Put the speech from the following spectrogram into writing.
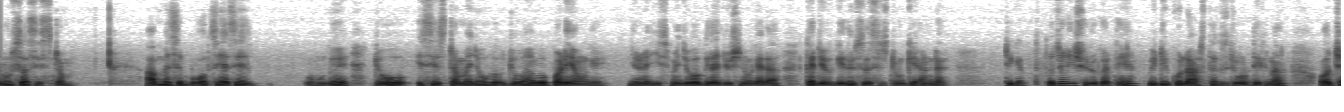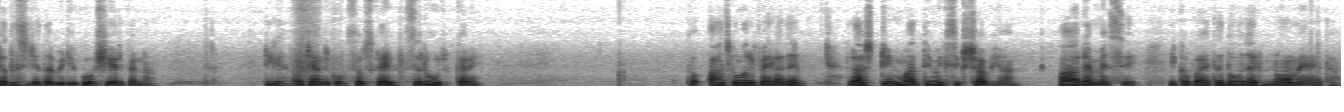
रूसा सिस्टम आप में से बहुत से ऐसे होंगे जो इस सिस्टम में जो जो है, वो पढ़े होंगे। जिन्होंने इसमें जो ग्रेजुएशन वगैरह करी होगी रूसा सिस्टम के अंडर। ठीक है? तो चलिए शुरू करते हैं। वीडियो को लास्ट तक ज़रूर देखना और ज़्यादा से ज़्यादा वीडियो को शेयर करना। ठीक है? और चैनल को सब्सक्राइब ज़रूर करें। तो आज का हमारा पहला है, राष्ट्रीय माध्यमिक शिक्षा अभियान आर एम एस ए ये कब आया था? 2009 में आया था।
